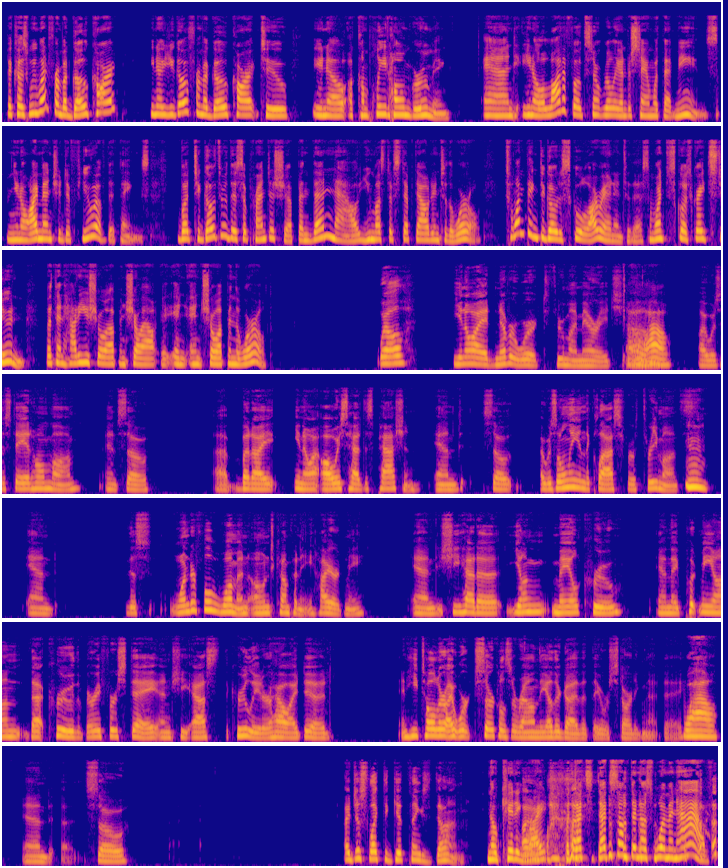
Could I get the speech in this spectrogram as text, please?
because we went from a go kart. You know, you go from a go kart to you know a complete home grooming, and you know a lot of folks don't really understand what that means. You know, I mentioned a few of the things, but to go through this apprenticeship and then now you must have stepped out into the world. It's one thing to go to school. I ran into this and went to school as a great student, but then how do you show up and show out and, and show up in the world? Well, you know, I had never worked through my marriage. Oh, um, wow. I was a stay at home mom. And so, uh, but I, you know, I always had this passion. And so I was only in the class for three months. Mm. And this wonderful woman owned company hired me. And she had a young male crew. And they put me on that crew the very first day. And she asked the crew leader how I did and he told her I worked circles around the other guy that they were starting that day. Wow. And uh, so I just like to get things done. No kidding, right? but that's that's something us women have.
